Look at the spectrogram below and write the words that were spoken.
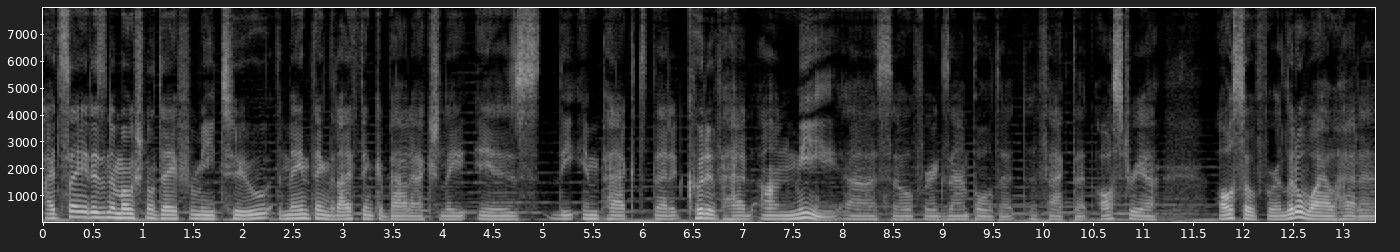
I'd say it is an emotional day for me too. The main thing that I think about actually is the impact that it could have had on me. Uh, so, for example, that the fact that Austria also for a little while had a,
